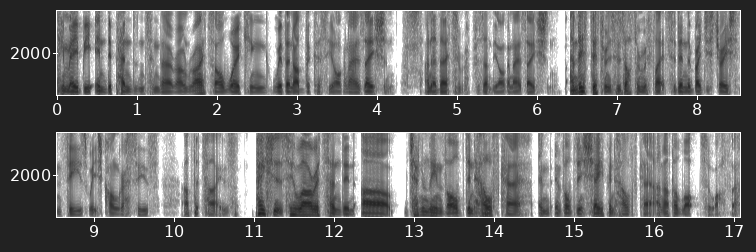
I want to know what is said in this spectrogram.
who may be independent in their own right or working with an advocacy organisation and are there to represent the organisation. And this difference is often reflected in the registration fees which congresses advertise. Patients who are attending are generally involved in healthcare, and involved in shaping healthcare, and have a lot to offer.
